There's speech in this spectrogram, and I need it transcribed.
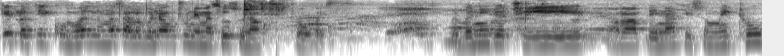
કેટલો તીખો મસાલો બનાવું છું ને એમાં શું શું નાખું જો બસ. બની ગયો છે. આમાં આપણે નાખીશું મીઠું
